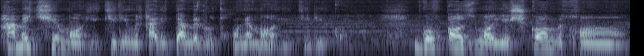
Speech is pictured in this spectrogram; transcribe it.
همه چی ماهیگیری می‌خرید دم رودخونه ماهیگیری کنی. گفت آزمایشگاه می‌خوام.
